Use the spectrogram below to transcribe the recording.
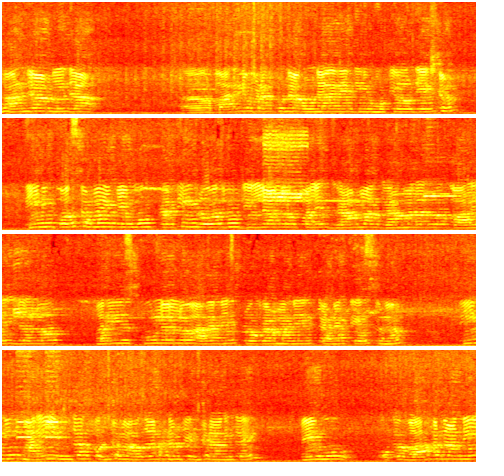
గాంజా మీద ఆ, బారిన పడకుండా ఉండాలనే దీని ముఖ్య ఉద్దేశం. దీనికోసమే మేము ప్రతిరోజు జిల్లాలో పలు గ్రామ గ్రామాలలో కాలేజీలలో మరియు స్కూళ్ళలో అవేర్నెస్ ప్రోగ్రామ్ అనేది కండక్ట్ చేస్తున్నాం. దీన్ని మళ్ళీ ఇంకా కొంచెం అవగాహన పెంచడానికై మేము ఒక వాహనాన్ని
